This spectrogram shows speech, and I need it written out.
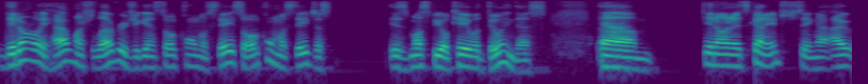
they don't really have much leverage against Oklahoma State, so Oklahoma State just is must be okay with doing this. Yeah. Um, you know, and it's kind of interesting. I,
